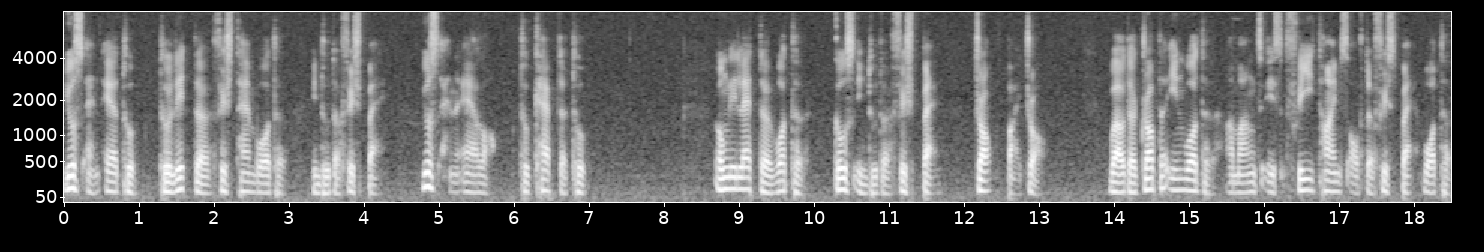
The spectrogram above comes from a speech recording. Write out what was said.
Use an air tube to lead the fish tank water into the fish bag. Use an airlock to cap the tube. Only let the water goes into the fish bag drop by drop. While the dropped in water amount is three times of the fish bag water,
